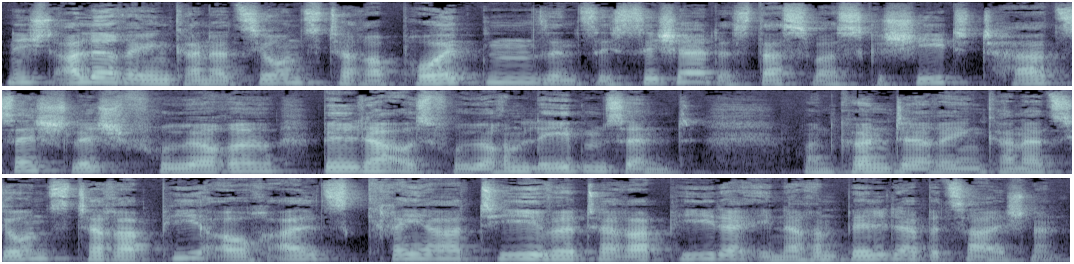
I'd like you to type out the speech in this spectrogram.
Nicht alle Reinkarnationstherapeuten sind sich sicher, dass das, was geschieht, tatsächlich frühere Bilder aus früheren Leben sind. Man könnte Reinkarnationstherapie auch als kreative Therapie der inneren Bilder bezeichnen.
